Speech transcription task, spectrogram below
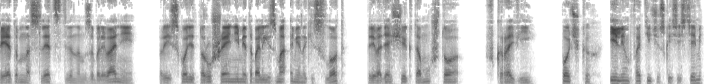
При этом наследственном заболевании происходит нарушение метаболизма аминокислот, приводящее к тому, что в крови, почках и лимфатической системе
